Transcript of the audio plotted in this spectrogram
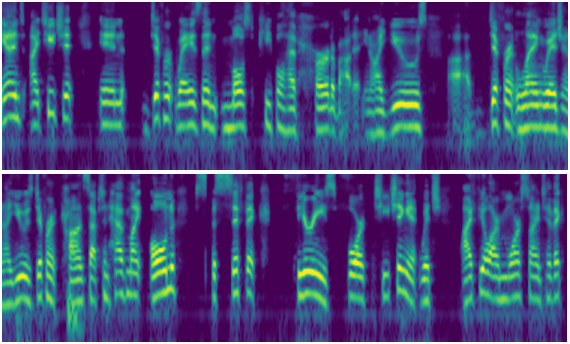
And I teach it in different ways than most people have heard about it. You know, I use uh, different language and I use different concepts and have my own specific theories for teaching it, which I feel are more scientific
